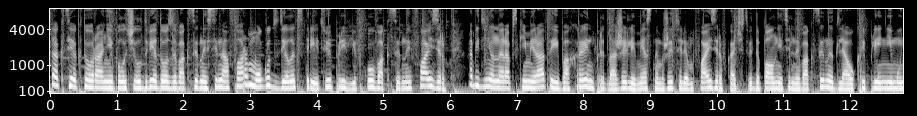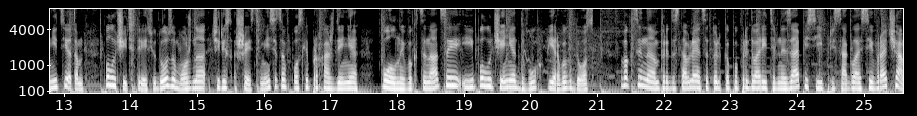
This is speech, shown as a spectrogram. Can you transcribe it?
Так, те, кто ранее получил две дозы вакцины Синофарм, могут сделать третью прививку вакциной Pfizer. Объединенные Арабские Эмираты и Бахрейн предложили местным жителям Pfizer в качестве дополнительной вакцины для укрепления иммунитета. Получить третью дозу можно через 6 месяцев после прохождения полной вакцинации и получения двух первых доз. Вакцина предоставляется только по предварительной записи и при согласии врача.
